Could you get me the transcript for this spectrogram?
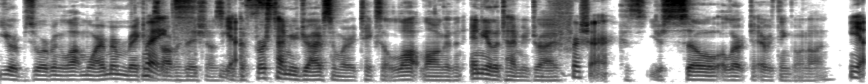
you're absorbing a lot more. I remember making this observation. I was like, the first time you drive somewhere, it takes a lot longer than any other time you drive for sure. because you're so alert to everything going on. Yeah,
